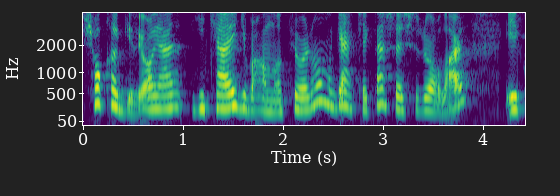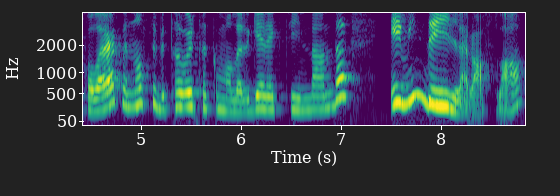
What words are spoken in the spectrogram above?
şoka giriyor. Yani hikaye gibi anlatıyorum ama gerçekten şaşırıyorlar ilk olarak ve nasıl bir tavır takınmaları gerektiğinden de emin değiller asla.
